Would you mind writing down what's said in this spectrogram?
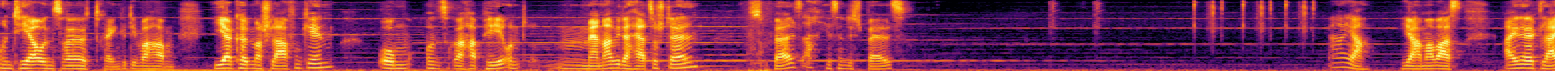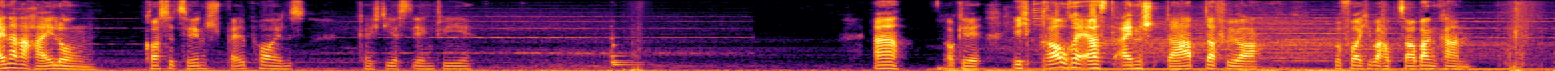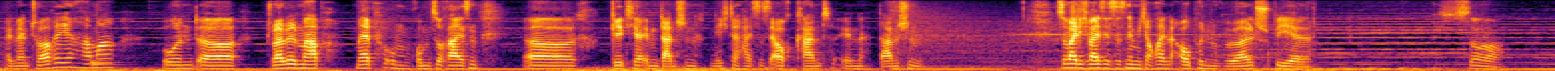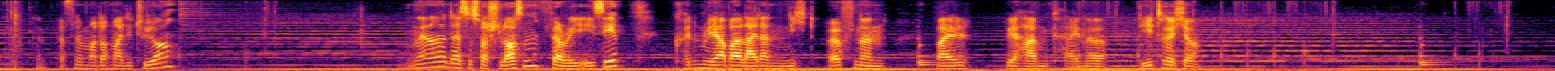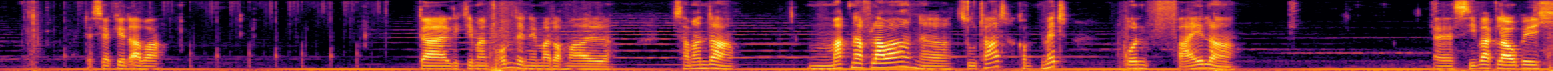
Und hier unsere Tränke, die wir haben. Hier können wir schlafen gehen, um unsere HP und Männer wieder herzustellen. Spells? Ach, hier sind die Spells. Ah ja, hier haben wir was. Eine kleinere Heilung. Kostet 10 Spellpoints. Kann ich die jetzt irgendwie... Ah, okay. Ich brauche erst einen Stab dafür, bevor ich überhaupt zaubern kann. Inventory wir und äh, Travel Map, Map, um rumzureisen, äh, geht hier im Dungeon nicht. Da heißt es auch Kant in Dungeon. Soweit ich weiß, ist es nämlich auch ein Open-World-Spiel. So. Dann öffnen wir doch mal die Tür. Na, das ist verschlossen. Very easy können wir aber leider nicht öffnen, weil wir haben keine Dietriche. Das hier geht aber. Da liegt jemand rum, den nehmen wir doch mal. Was haben wir denn da? Magna Flower, eine Zutat, kommt mit. Und Pfeiler. Äh, sie war, glaube ich,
